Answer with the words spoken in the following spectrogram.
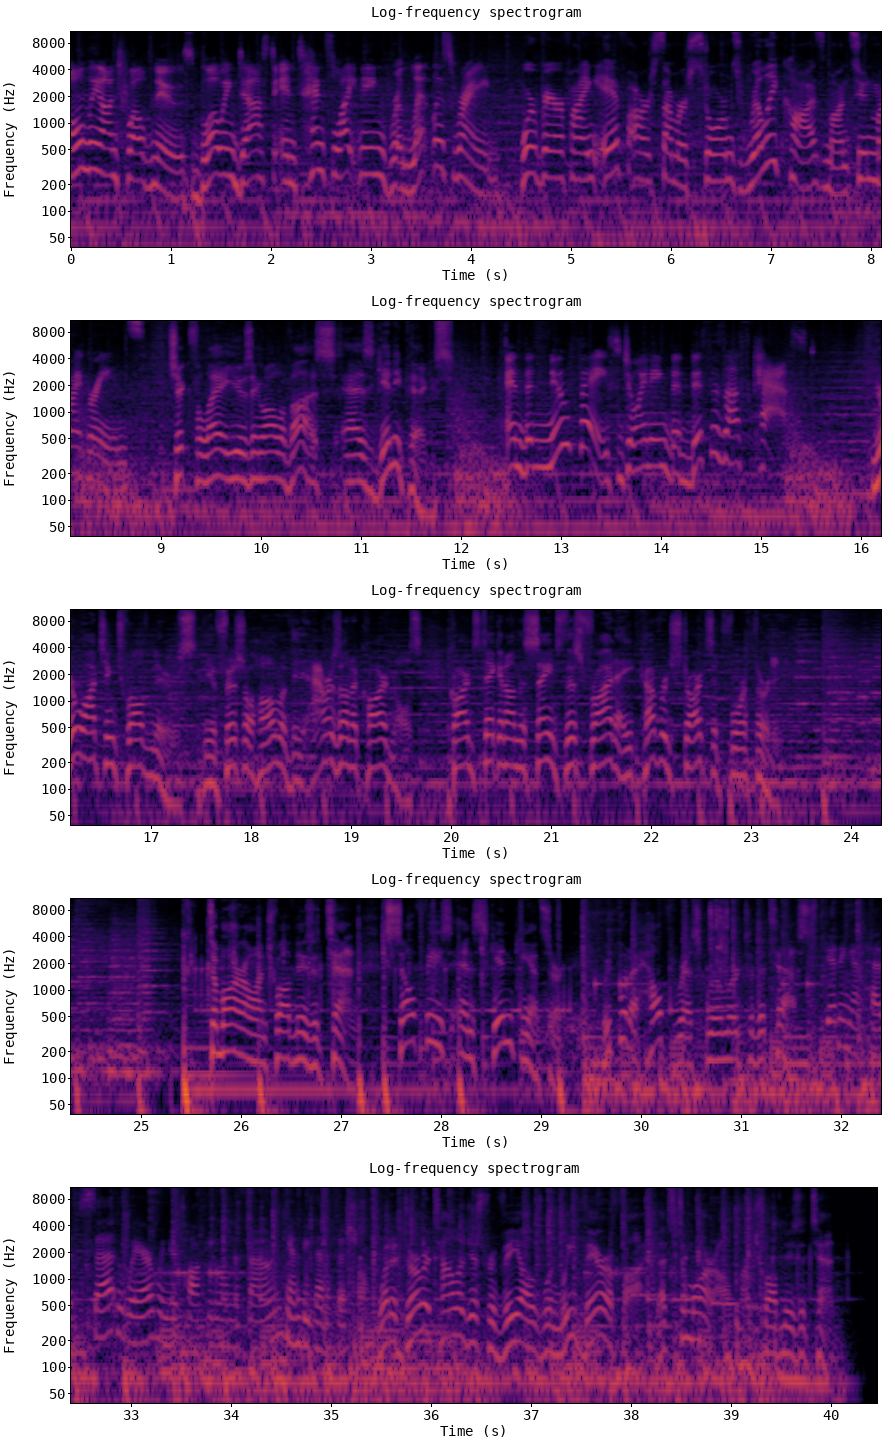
Only on 12 News, blowing dust, intense lightning, relentless rain. We're verifying if our summer storms really cause monsoon migraines. Chick fil A using all of us as guinea pigs. And the new face joining the This Is Us cast. You're watching 12 News, the official home of the Arizona Cardinals. Cards taking on the Saints this Friday. Coverage starts at 4:30. Tomorrow on 12 News at 10, selfies and skin cancer. We put a health risk rumor to the test. Getting a headset to wear when you're talking on the phone can be beneficial. What a dermatologist reveals when we verify. That's tomorrow on 12 News at 10.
